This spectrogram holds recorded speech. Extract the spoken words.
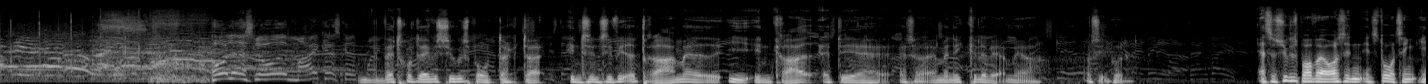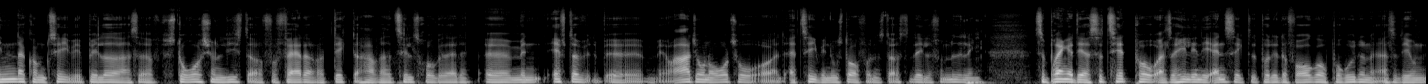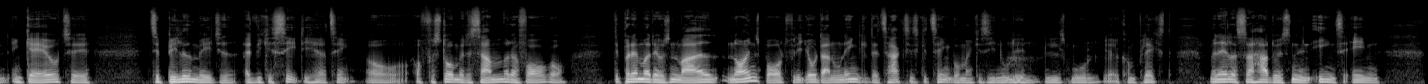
Hullet er slået. Maika skal... Hvad tror du, det er ved cykelsport, der, der intensiverer dramaet i en grad, at, det er, altså, at man ikke kan lade være med at, at se på det? Altså cykelsport var jo også en, en stor ting, inden der kom tv-billeder. Altså store journalister og forfattere og digter har været tiltrukket af det. Øh, men efter øh, radioen overtog, og at, at tv nu står for den største del af formidlingen, så bringer det os så tæt på, altså helt ind i ansigtet på det, der foregår på rytterne. Altså det er jo en, en gave til, til billedmediet, at vi kan se de her ting og, og forstå med det samme, hvad der foregår. Det, på den måde det er jo sådan meget nøgensport, fordi jo, der er nogle enkelte taktiske ting, hvor man kan sige, nu mm. det er en lille smule øh, komplekst. Men ellers så har du sådan en en-til-en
